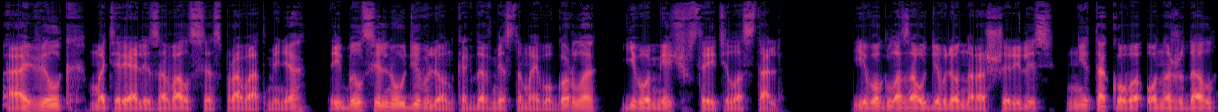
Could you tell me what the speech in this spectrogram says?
Айвилк материализовался справа от меня, и был сильно удивлен, когда вместо моего горла его меч встретила сталь. Его глаза удивленно расширились, не такого он ожидал,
